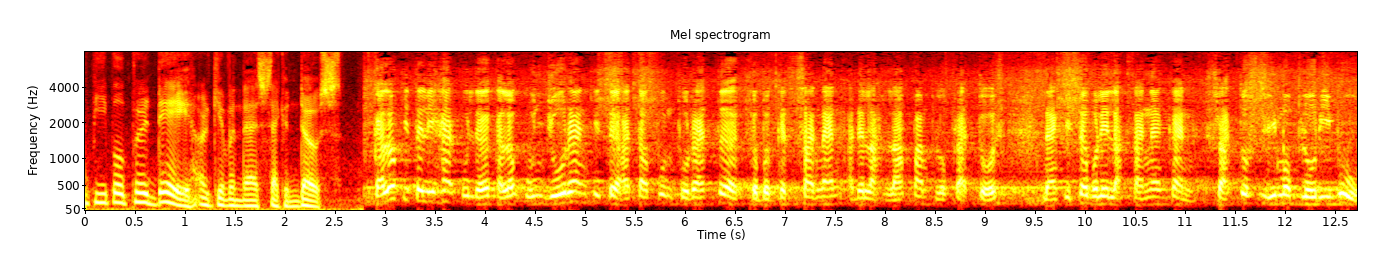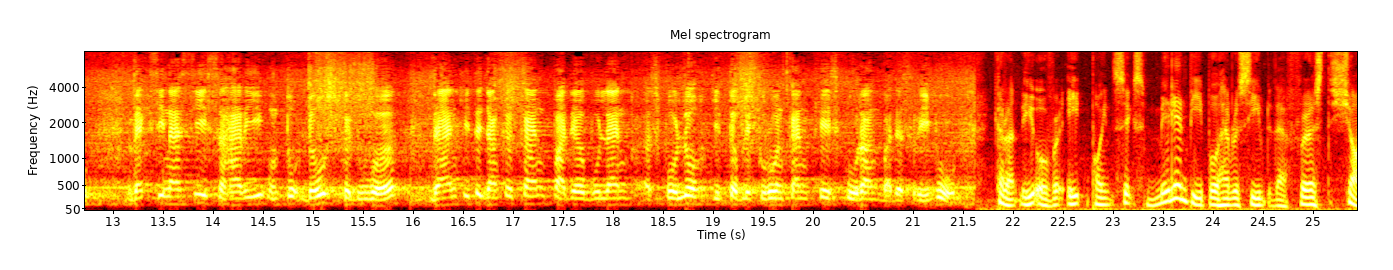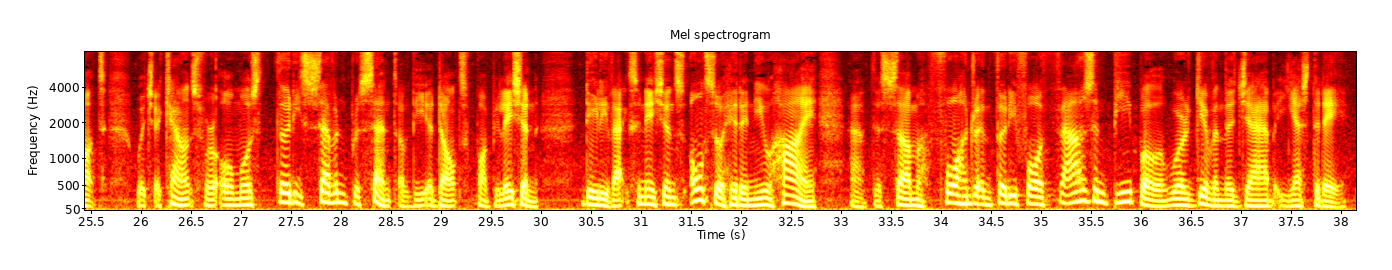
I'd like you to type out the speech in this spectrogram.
people per day are given their second dose. Kalau kita lihat pula, kalau unjuran kita ataupun purata keberkesanan adalah 80% dan kita boleh laksanakan 150 ribu vaksinasi sehari untuk dos kedua dan kita jangkakan pada bulan 10 kita boleh turunkan kes kurang pada 1000. Currently, over 8.6 million people have received their first shot, which accounts for almost 37% of the adult population. Daily vaccinations also hit a new high after some 434,000 people were given the jab yesterday.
